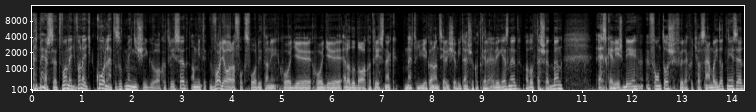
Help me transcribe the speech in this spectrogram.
Hát persze, hát van egy, van egy korlátozott mennyiségű alkatrészed, amit vagy arra fogsz fordítani, hogy, hogy eladod alkatrésznek, mert hogy ugye garanciális javításokat kell elvégezned adott esetben, ez kevésbé fontos, főleg, hogyha a számaidat nézed,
